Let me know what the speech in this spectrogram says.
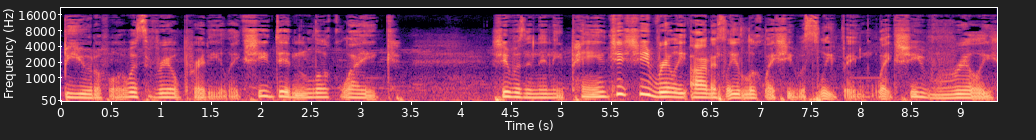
beautiful. It was real pretty. Like she didn't look like she was in any pain. She, she really honestly looked like she was sleeping. Like she really,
